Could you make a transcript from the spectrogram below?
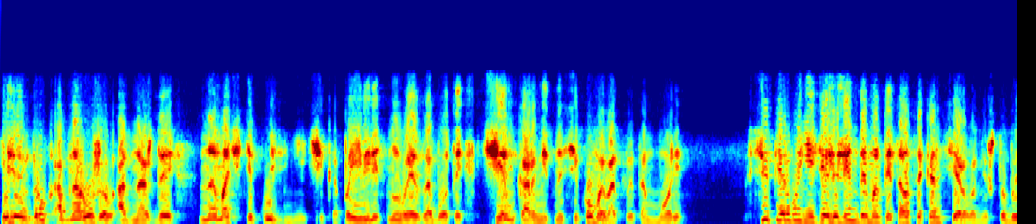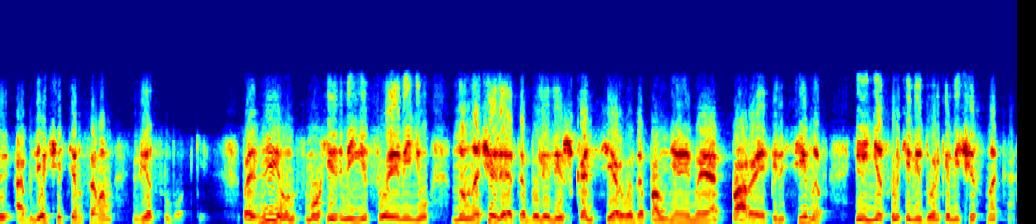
Или вдруг обнаружил однажды на мачте кузнечика. Появились новые заботы, чем кормить насекомое в открытом море. Всю первую неделю Линдеман питался консервами, чтобы облегчить тем самым вес лодки. Позднее он смог изменить свое меню, но вначале это были лишь консервы, дополняемые парой апельсинов и несколькими дольками чеснока.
